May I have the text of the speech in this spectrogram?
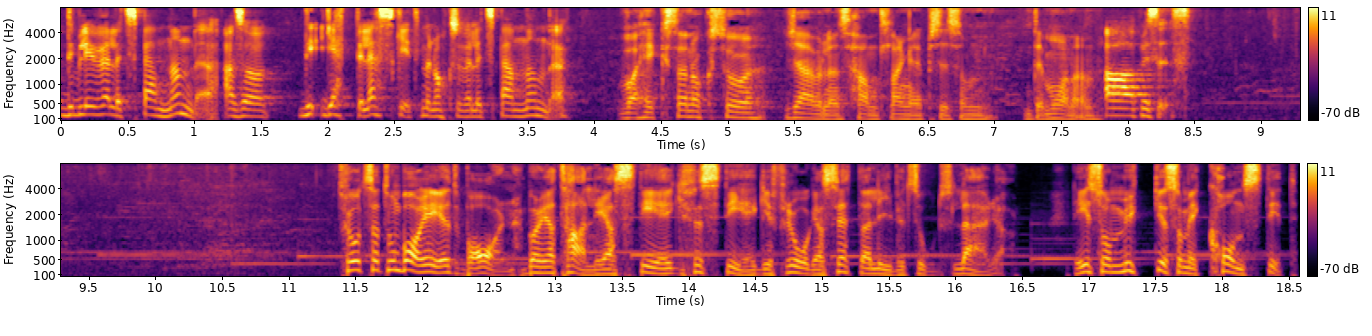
det blev väldigt spännande. Alltså, det är jätteläskigt men också väldigt spännande. Var häxan också djävulens hantlangare precis som demonen? Ja, precis. Trots att hon bara är ett barn börjar Talia steg för steg ifrågasätta Livets Ords lära. Det är så mycket som är konstigt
